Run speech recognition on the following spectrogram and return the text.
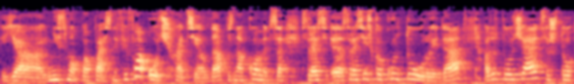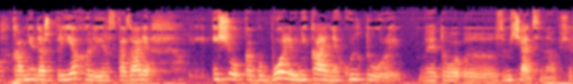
я не смог попасть на ФИФА, очень хотел, да, познакомиться с, э, с российской культурой, да, а тут получается, что ко мне даже приехали и рассказали еще как бы более уникальной культуры, это э, замечательно вообще.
